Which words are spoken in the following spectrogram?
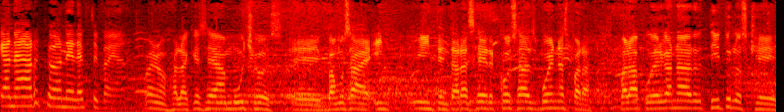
ganar con el FC Bayern? Bueno, ojalá que sean muchos. Eh, vamos a in- intentar hacer cosas buenas para, para poder ganar títulos que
